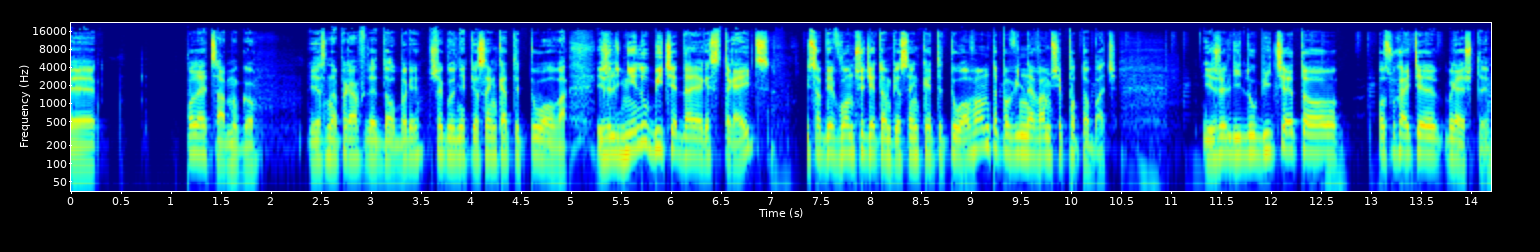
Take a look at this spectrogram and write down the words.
E, polecam go. Jest naprawdę dobry, szczególnie piosenka tytułowa. Jeżeli nie lubicie Dire Straits i sobie włączycie tą piosenkę tytułową, to powinna wam się podobać. Jeżeli lubicie, to posłuchajcie reszty.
